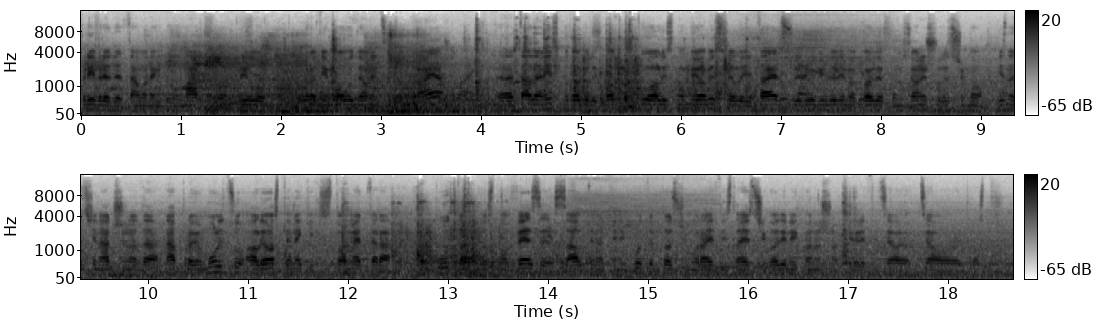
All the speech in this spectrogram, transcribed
privrede tamo negde u martu, aprilu uradimo ovu deonicu do kraja. E, tada nismo dobili podršku, ali smo mi obesili Tajersu i drugim ljudima koji ovde funkcionišu da ćemo iznaći načina da napravimo ulicu, ali ostaje nekih 100 metara puta, odnosno veze sa alternativnim putem, to ćemo uraditi sledeće godine i konačno aktivirati ceo ovaj prostor.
